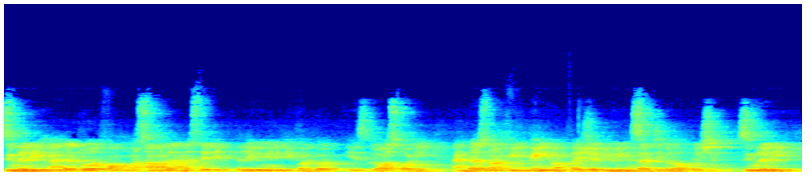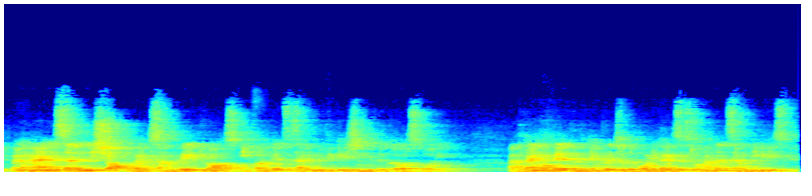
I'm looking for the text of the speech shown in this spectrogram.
Similarly, under chloroform or some other anesthetic, the living entity forgot his gross body and does not feel pain or pleasure during a surgical operation. Similarly, when a man is suddenly shocked by some great loss, he forgets his identification with the gross body. At the time of death, when the temperature of the body rises to 107 degrees,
